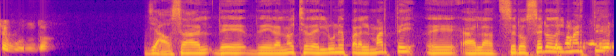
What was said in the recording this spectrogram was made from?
segundo. Ya, o sea, de, de la noche del lunes para el martes eh, a las 00 del martes.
